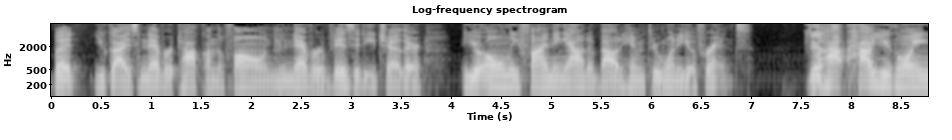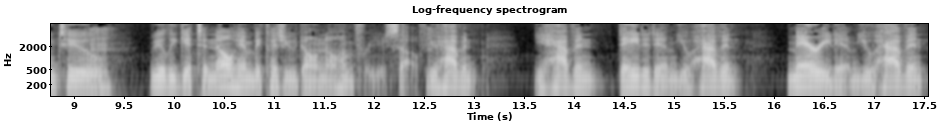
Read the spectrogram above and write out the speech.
but you guys never talk on the phone, you mm-hmm. never visit each other. You're only finding out about him through one of your friends. So Yeah. how how are you going to mm-hmm. really get to know him because you don't know him for yourself? You mm-hmm. haven't you haven't dated him, you haven't married him, you haven't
